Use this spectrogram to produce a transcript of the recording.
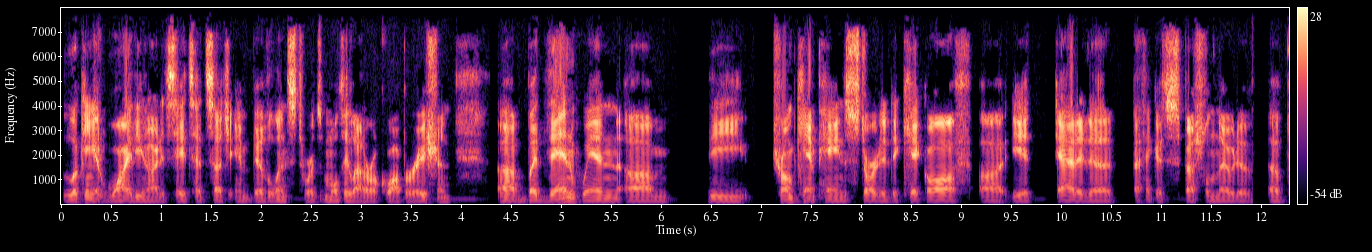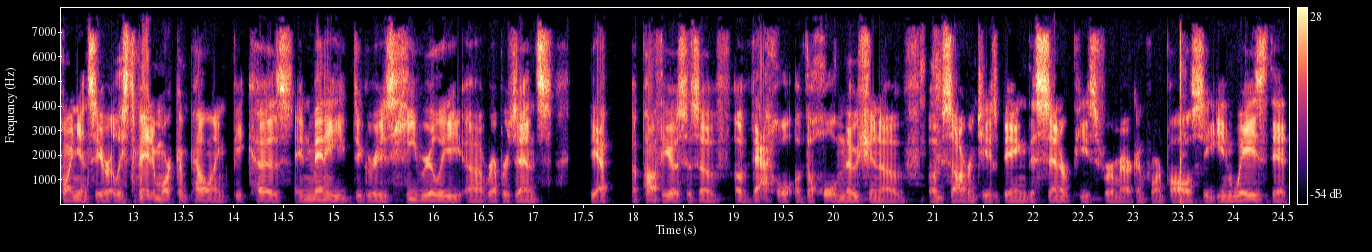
looking at why the United States had such ambivalence towards multilateral cooperation. Uh, but then when um, the Trump campaign started to kick off, uh, it added a, I think, a special note of, of, poignancy, or at least made it more compelling, because in many degrees he really uh, represents the apotheosis of of that whole of the whole notion of of sovereignty as being the centerpiece for American foreign policy in ways that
